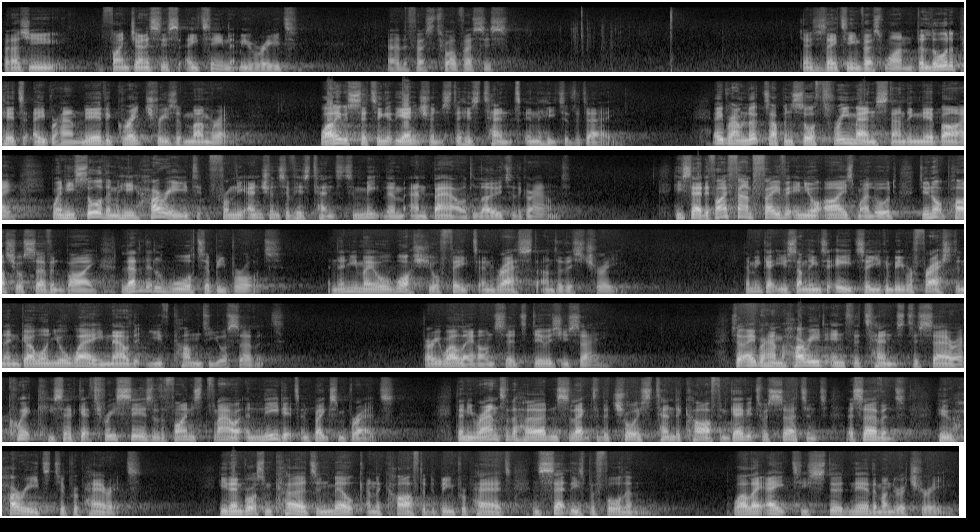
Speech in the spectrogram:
But as you find Genesis 18, let me read uh, the first 12 verses. Genesis 18, verse 1. The Lord appeared to Abraham near the great trees of Mamre while he was sitting at the entrance to his tent in the heat of the day. Abraham looked up and saw three men standing nearby. When he saw them, he hurried from the entrance of his tent to meet them and bowed low to the ground. He said, If I found favor in your eyes, my Lord, do not pass your servant by. Let a little water be brought, and then you may all wash your feet and rest under this tree. Let me get you something to eat so you can be refreshed and then go on your way now that you've come to your servant. Very well, they answered, do as you say. So Abraham hurried into the tent to Sarah. Quick, he said, get three seahs of the finest flour and knead it and bake some bread. Then he ran to the herd and selected a choice tender calf and gave it to a servant, a servant who hurried to prepare it. He then brought some curds and milk and the calf that had been prepared and set these before them. While they ate, he stood near them under a tree.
